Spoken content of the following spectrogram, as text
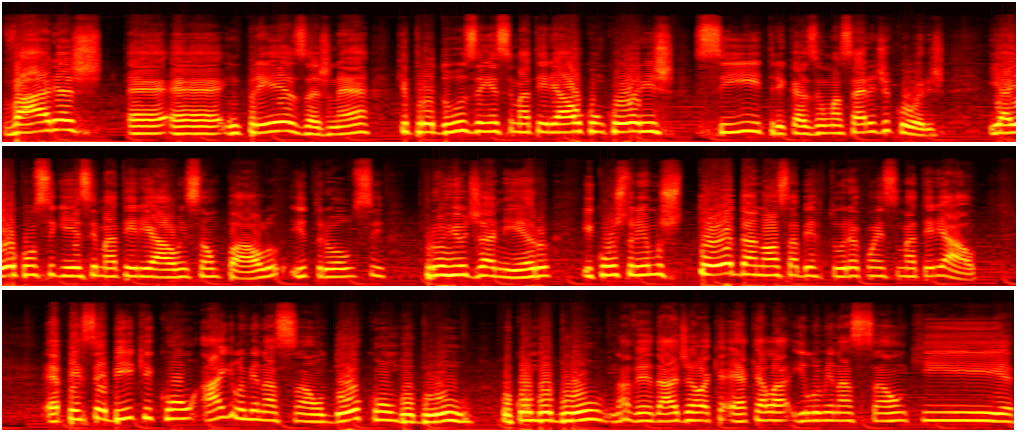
várias é, é, empresas né, que produzem esse material com cores cítricas uma série de cores. E aí eu consegui esse material em São Paulo e trouxe para o Rio de Janeiro e construímos toda a nossa abertura com esse material. É, percebi que com a iluminação do Combo Blue, o Combo Blue, na verdade, é, é aquela iluminação que,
